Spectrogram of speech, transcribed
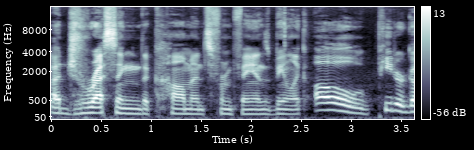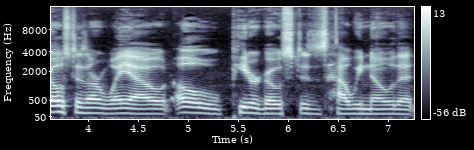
addressing the comments from fans being like, "Oh, Peter Ghost is our way out. Oh, Peter Ghost is how we know that,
